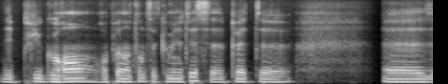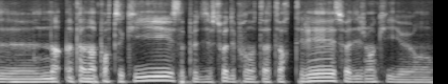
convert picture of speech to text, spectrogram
les plus grands représentants de cette communauté. Ça peut être euh, enfin n'importe qui. Ça peut être soit des présentateurs télé, soit des gens qui euh, ont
